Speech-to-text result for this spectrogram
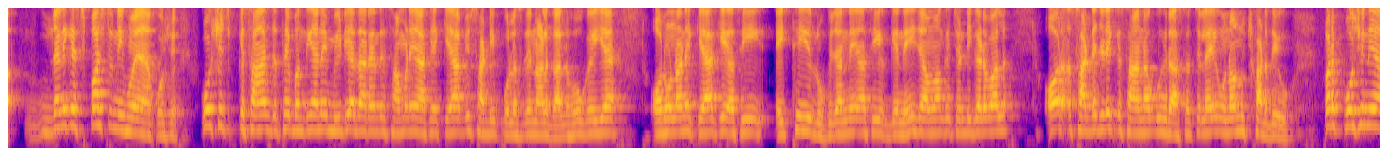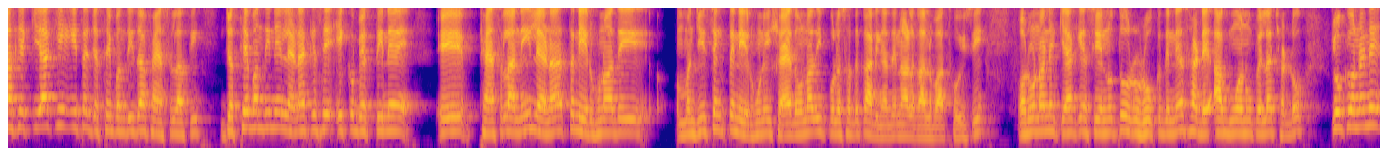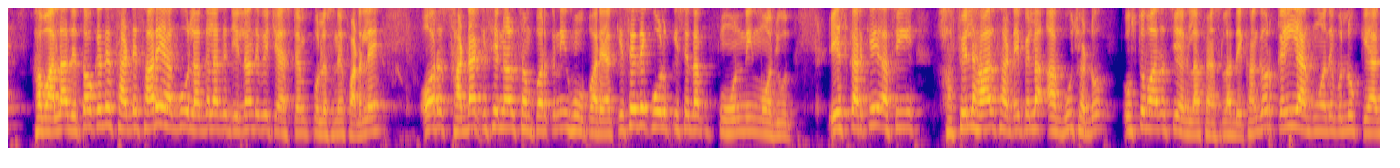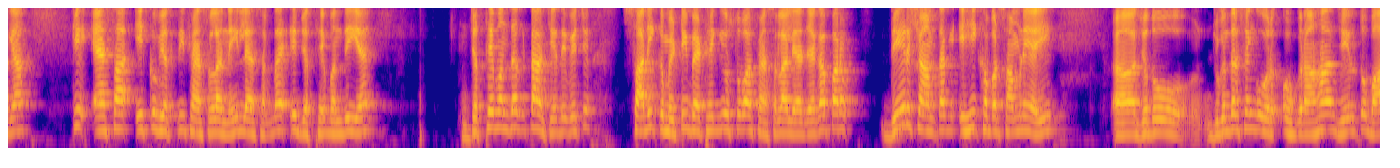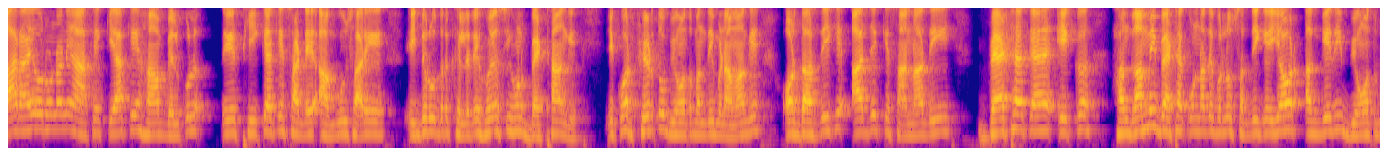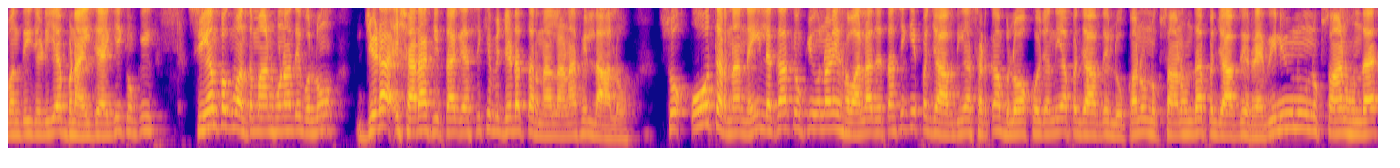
ਅ, ਯਾਨੀ ਕਿ ਸਪਸ਼ਟ ਨਹੀਂ ਹੋਇਆ ਕੁਝ ਕੁਝ ਕਿਸਾਨ ਜਥੇਬੰਦੀਆਂ ਨੇ ਮੀਡੀਆਦਾਰਾਂ ਦੇ ਸਾਹਮਣੇ ਆ ਕੇ ਕਿਹਾ ਵੀ ਸਾਡੀ ਪੁਲਿਸ ਦੇ ਨਾਲ ਗੱਲ ਹੋ ਗਈ ਹੈ ਔਰ ਉਹਨਾਂ ਨੇ ਕਿਹਾ ਕਿ ਅਸੀਂ ਇੱਥੇ ਹੀ ਰੁਕ ਜਾਂਦੇ ਹਾਂ ਅਸੀਂ ਅੱਗੇ ਨਹੀਂ ਜਾਵਾਂਗੇ ਚੰਡੀਗੜ੍ਹ ਵੱਲ ਔਰ ਸਾਡੇ ਜਿਹੜੇ ਕਿਸਾਨ ਆਗੂ ਹਿਰਾਸਤ 'ਚ ਲਏ ਉਹਨਾਂ ਨੂੰ ਛੱਡ ਦਿਓ। ਪਰ ਕੁਝ ਨੇ ਆ ਕੇ ਕਿਹਾ ਕਿ ਇਹ ਤਾਂ ਜਥੇਬੰਦੀ ਦਾ ਫੈਸਲਾ ਸੀ। ਜਥੇਬੰਦੀ ਨੇ ਲੈਣਾ ਕਿਸੇ ਇੱਕ ਵਿਅਕਤੀ ਨੇ ਇਹ ਫੈਸਲਾ ਨਹੀਂ ਲੈਣਾ। ਧਨੇਰ ਹੁਣਾਂ ਦੇ ਮਨਜੀਤ ਸਿੰਘ ਧਨੇਰ ਹੁਣੀ ਸ਼ਾਇਦ ਉਹਨਾਂ ਦੀ ਪੁਲਿਸ ਅਧਿਕਾਰੀਆਂ ਦੇ ਨਾਲ ਗੱਲਬਾਤ ਹੋਈ ਸੀ ਔਰ ਉਹਨਾਂ ਨੇ ਕਿਹਾ ਕਿ ਅਸੀਂ ਇਹਨੂੰ ਤੋਂ ਰੋਕ ਦਿੰਦੇ ਹਾਂ, ਸਾਡੇ ਆਗੂਆਂ ਨੂੰ ਪਹਿਲਾਂ ਛੱਡੋ, ਕਿਉਂਕਿ ਉਹਨਾਂ ਨੇ ਹਵਾਲਾ ਦਿੱਤਾ, ਉਹ ਕਹਿੰਦੇ ਸਾਡੇ ਸਾਰੇ ਆਗੂ ਅਲੱਗ-ਅਲੱਗ ਜੇਲ੍ਹਾਂ ਦੇ ਵਿੱਚ ਇਸ ਟਾਈਮ ਪੁਲਿਸ ਨੇ ਫੜ ਲਏ ਔਰ ਸਾਡਾ ਕਿਸੇ ਨਾਲ ਸੰਪਰਕ ਨਹੀਂ ਹੋ ਪਾ ਰਿਹਾ, ਕਿਸੇ ਦੇ ਕੋਲ ਕਿਸੇ ਦਾ ਫੋਨ ਨਹੀਂ ਮੌਜੂਦ। ਇਸ ਕਰਕੇ ਅਸੀਂ ਹ- ਫਿਲਹਾਲ ਸਾਡੇ ਪਹਿਲਾਂ ਆਗੂ ਛੱਡੋ, ਉਸ ਤੋਂ ਬਾਅਦ ਅਸੀਂ ਅਗਲਾ ਫੈਸਲਾ ਦੇਖਾਂਗੇ ਔਰ ਕਈ ਆਗੂਆਂ ਦੇ ਵੱਲੋਂ ਕਿਹਾ ਗਿਆ ਕਿ ਐਸਾ ਇੱਕ ਵਿਅਕਤੀ ਫੈਸਲਾ ਨਹੀਂ ਲੈ ਸਕਦਾ, ਇਹ ਜਥੇਬੰਦੀ ਹੈ। ਜਥੇਬੰਦਕ ਢਾਂਚੇ ਦੇ ਵਿੱਚ ਸਾਰੀ ਕਮੇਟੀ ਬੈਠੇਗੀ, ਉਸ ਤੋਂ ਬਾਅਦ ਫੈਸਲਾ ਲਿਆ ਜਾਏਗਾ, ਪਰ ਦੇਰ ਸ਼ਾਮ ਤੱਕ ਇਹੀ ਖਬਰ ਸਾਹਮਣੇ ਆਈ। ਜਦੋਂ ਜੋਗਿੰਦਰ ਸਿੰਘ ਉਰ- ਉਗਰਾਹਾਂ ਜੇਲ੍ਹ ਤੋਂ ਬਾਹਰ ਆਏ ਔਰ ਉਹਨਾਂ ਨੇ ਆ ਕੇ ਕਿਹਾ ਕਿ ਹਾਂ, ਬਿਲਕੁਲ ਇਹ ਠੀਕ ਹੈ ਕਿ ਸਾਡੇ ਆਗੂ ਸਾਰੇ ਇੱਧਰ ਉੱਧਰ ਖਿਲਰੇ ਹੋਏ, ਅਸੀਂ ਹੁਣ ਬੈਠਾਂਗੇ। ਇੱਕ ਵਾਰ ਫਿਰ ਤੋਂ ਵਿਉਂਤਬੰਦੀ ਬਣਾਵਾਂਗੇ ਔਰ ਦੱਸ ਦਈਏ ਕਿ ਅੱਜ ਕਿਸਾਨਾਂ ਦੀ ਬੈਠਕ ਹੈ, ਇੱਕ ਹੰਗਾਮੀ ਬੈਠਕ ਉਹਨਾਂ ਦੇ ਵੱਲੋਂ ਸੱਦੀ ਗਈ ਹੈ ਔਰ ਅੱਗੇ ਦੀ ਵਿਉਂਤਬੰਦੀ ਜਿਹੜੀ ਹੈ ਬਣਾਈ ਜਾਏਗੀ ਕਿਉਂਕਿ ਸੀਐਮ ਭਗਵੰਤ ਮਾਨ ਹੋਣਾ ਦੇ ਵੱਲੋਂ ਜਿਹੜਾ ਇਸ਼ਾਰਾ ਕੀਤਾ ਗਿਆ ਸੀ ਕਿ ਵੀ ਜਿਹੜਾ ਧਰਨਾ ਲਾਣਾ ਫਿਰ ਲਾ ਲਓ। ਸੋ ਉਹ ਧਰਨਾ ਨਹੀਂ ਲੱਗਾ ਕਿਉਂਕਿ ਉਹਨਾਂ ਨੇ ਹਵਾਲਾ ਦਿੱਤਾ ਸੀ ਕਿ ਪੰਜਾਬ ਦੀਆਂ ਸੜਕਾਂ ਬਲੌਕ ਹੋ ਜਾਂਦੀਆਂ, ਪੰਜਾਬ ਦੇ ਲੋਕਾਂ ਨੂੰ ਨੁਕਸਾਨ ਹੁੰਦਾ ਪੰਜਾਬ ਦੇ ਰੈਵਨਿਊ ਨੂੰ ਨੁਕਸਾਨ ਹੁੰਦਾ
